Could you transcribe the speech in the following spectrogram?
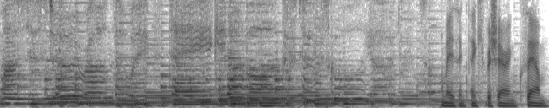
My sister runs away, taking her books to the schoolyard. Amazing. Thank you for sharing. Sam.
